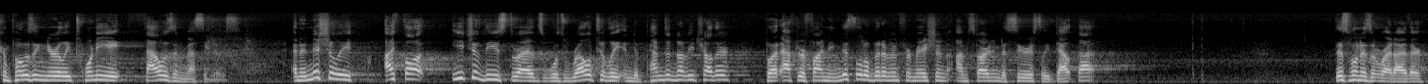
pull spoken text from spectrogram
composing nearly 28,000 messages. And initially I thought each of these threads was relatively independent of each other, but after finding this little bit of information I'm starting to seriously doubt that. This one isn't right either.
